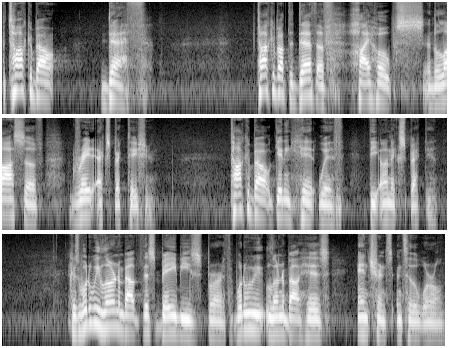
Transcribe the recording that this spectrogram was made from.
But talk about death. Talk about the death of high hopes and the loss of great expectation. Talk about getting hit with the unexpected. Because what do we learn about this baby's birth? What do we learn about his entrance into the world.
